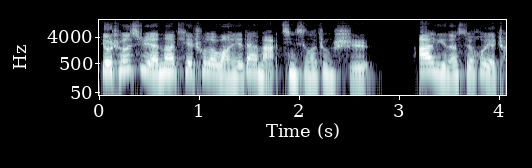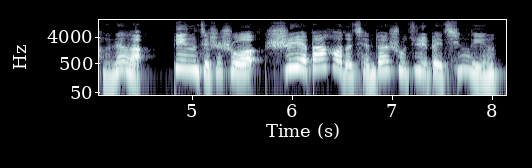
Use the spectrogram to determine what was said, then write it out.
有程序员呢贴出了网页代码进行了证实，阿里呢随后也承认了，并解释说十月八号的前端数据被清零，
